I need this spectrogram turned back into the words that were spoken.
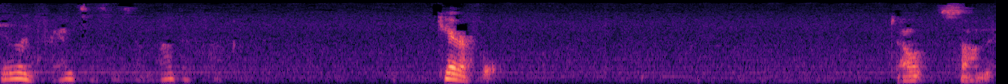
Dillon Francis is a motherfucker. Careful. Don't summon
